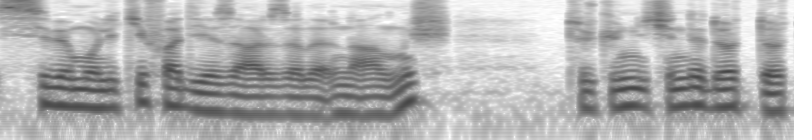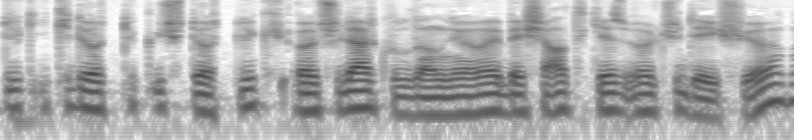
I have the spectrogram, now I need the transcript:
si bemol 2 fa diyez arızalarını almış. Türkünün içinde 4 dörtlük, 2 dörtlük, 3 dörtlük ölçüler kullanılıyor ve 5-6 kez ölçü değişiyor.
